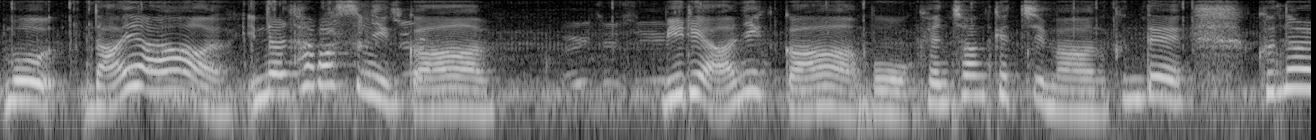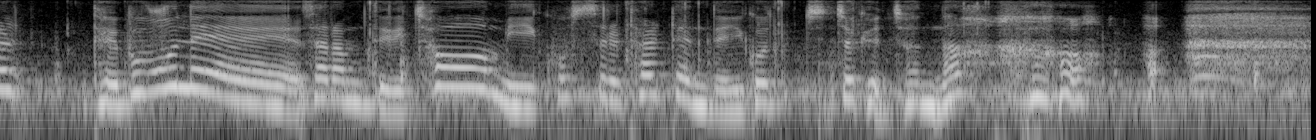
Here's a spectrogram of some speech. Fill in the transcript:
뭐 나야 이날 타봤으니까 미리 아니까 뭐 괜찮겠지만 근데 그날 대부분의 사람들이 처음 이 코스를 탈 텐데 이거 진짜 괜찮나?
